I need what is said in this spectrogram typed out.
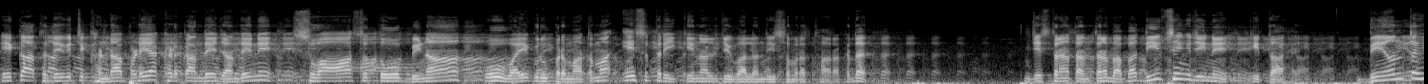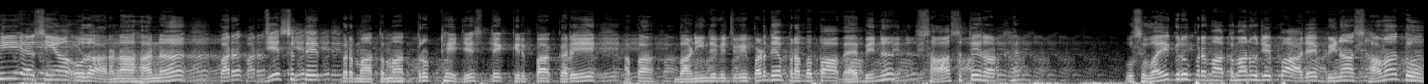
ਇੱਕ ਹੱਥ ਦੇ ਵਿੱਚ ਖੰਡਾ ਫੜਿਆ। ਖੜਕਾਉਂਦੇ ਜਾਂਦੇ ਨੇ। ਸਵਾਸ ਤੋਂ ਬਿਨਾ ਉਹ ਵਾਹਿਗੁਰੂ ਪ੍ਰਮਾਤਮਾ ਇਸ ਤਰੀਕੇ ਨਾਲ ਜੀਵਾਲਨ ਦੀ ਸਮਰੱਥਾ ਰੱਖਦਾ ਹੈ। ਜਿਸ ਤਰ੍ਹਾਂ ਧੰਨ ਧੰਨ ਬਾਬਾ ਦੀਪ ਸਿੰਘ ਜੀ ਨੇ ਕੀਤਾ ਹੈ। ਬੇਅੰਤ ਹੀ ਐਸੀਆਂ ਉਦਾਹਰਨਾਂ ਹਨ, ਪਰ ਜਿਸ ਤੇ ਪਰਮਾਤਮਾ ਤਰੁੱਠੇ, ਜਿਸ ਤੇ ਕਿਰਪਾ ਕਰੇ, ਆਪਾਂ ਬਾਣੀ ਦੇ ਵਿੱਚ ਵੀ ਪੜ੍ਹਦੇ ਆ ਪ੍ਰਭ ਭਾਵੈ ਬਿਨ ਸਾਸ ਤੇ ਰੱਖ ਹੈ। ਉਸ ਵਾਹਿਗੁਰੂ ਪ੍ਰਮਾਤਮਾ ਨੂੰ ਜੇ ਭਾ ਜਾਏ ਬਿਨਾ ਸਾਵਾਂ ਤੋਂ,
